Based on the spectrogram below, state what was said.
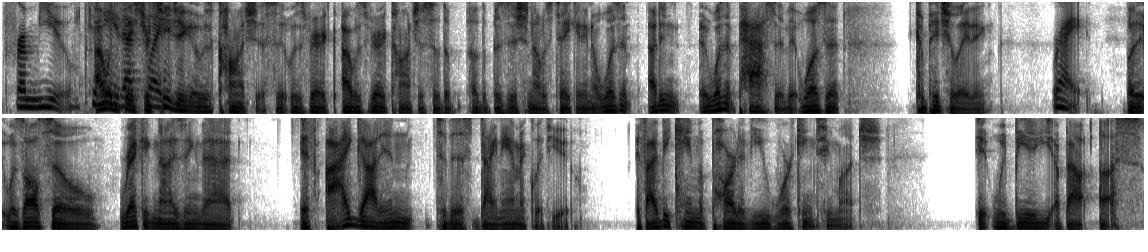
from you to I me wouldn't say that's like- strategic. it was conscious. It was very. I was very conscious of the of the position I was taking, and it wasn't. I didn't. It wasn't passive. It wasn't capitulating, right but it was also recognizing that if I got into this dynamic with you, if I became a part of you working too much, it would be about us,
